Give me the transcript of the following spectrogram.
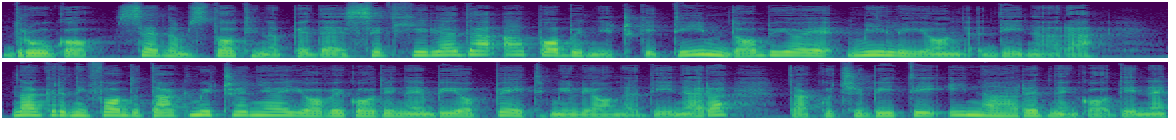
drugo 750.000, a pobednički tim dobio je milion dinara. Nagradni fond takmičenja i ove godine je bio 5 miliona dinara, tako će biti i naredne godine.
